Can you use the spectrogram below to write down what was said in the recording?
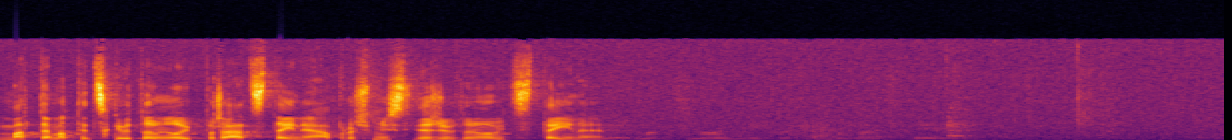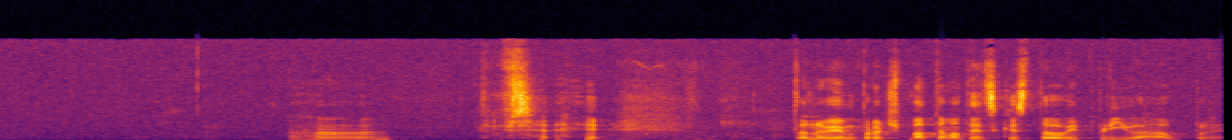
Matematicky by to mělo být pořád stejné. A proč myslíte, že by to mělo být stejné? Aha, dobře. To nevím, proč matematicky z toho vyplývá úplně.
